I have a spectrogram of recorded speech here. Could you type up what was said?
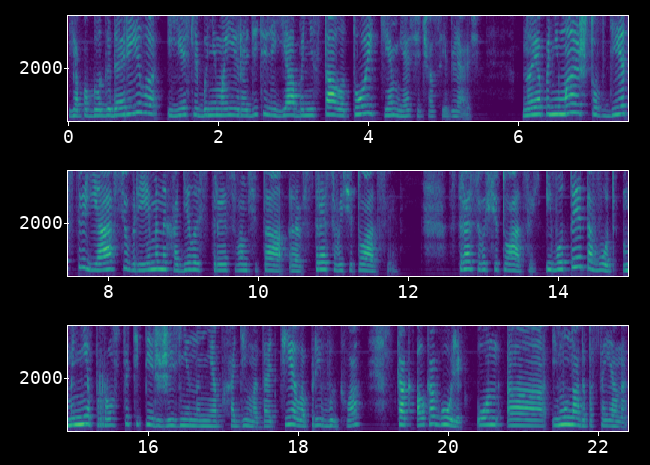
я поблагодарила, и если бы не мои родители, я бы не стала той, кем я сейчас являюсь. Но я понимаю, что в детстве я все время находилась в, стрессовом сита... э, в стрессовой ситуации стрессовых ситуациях. И вот это вот мне просто теперь жизненно необходимо, да, тело привыкло, как алкоголик, он, э, ему надо постоянно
